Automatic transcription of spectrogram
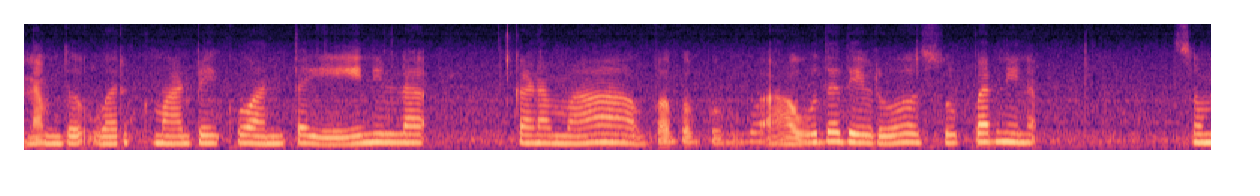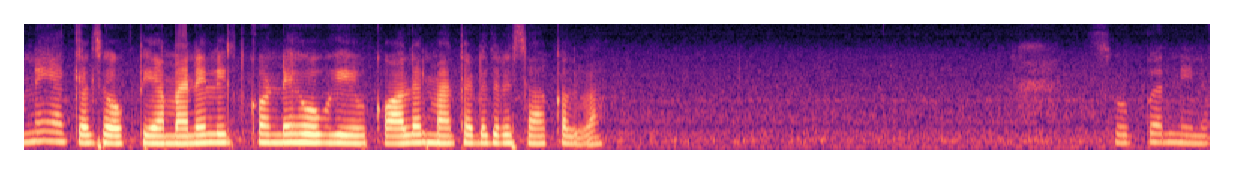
ನಮ್ಮದು ವರ್ಕ್ ಮಾಡಬೇಕು ಅಂತ ಏನಿಲ್ಲ. ಕಣಮ್ಮ ಒಬ್ಬೊಬ್ಬ ಹೌದಾ ದೇವರು ಸೂಪರ್ ನೀನು. ಸುಮ್ಮನೆ ಯಾಕೆ ಕೆಲಸ ಹೋಗ್ತೀಯಾ? ಮನೇಲಿ ಇಟ್ಕೊಂಡೇ ಹೋಗಿ ಕಾಲಲ್ಲಿ ಮಾತಾಡಿದ್ರೆ ಸಾಕಲ್ವಾ? ಸೂಪರ್ ನೀನು.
